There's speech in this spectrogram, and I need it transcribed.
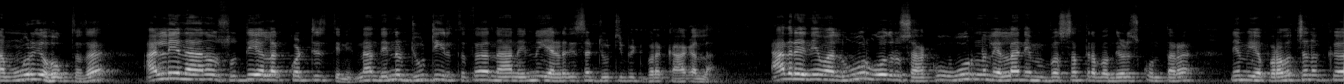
ನಮ್ಮ ಊರಿಗೆ ಹೋಗ್ತದೆ. ಅಲ್ಲಿ ನಾನು ಸುದ್ದಿ ಎಲ್ಲ ಕೊಟ್ಟಿರ್ತೀನಿ. ನಂದು ಇನ್ನೂ ಡ್ಯೂಟಿ ಇರ್ತದೆ, ನಾನು ಇನ್ನೂ ಎರಡು ದಿವಸ ಡ್ಯೂಟಿ ಬಿಟ್ಟು ಬರೋಕ್ಕಾಗಲ್ಲ. ಆದರೆ ನೀವು ಅಲ್ಲಿ ಊರಿಗೆ ಹೋದ್ರೂ ಸಾಕು, ಊರಿನಲ್ಲಿ ಎಲ್ಲ ನಿಮ್ಮ ಬಸ್ ಹತ್ರ ಬಂದು ಇಳಿಸ್ಕೊಂತಾರೆ. ನಿಮಗೆ ಪ್ರವಚನಕ್ಕೆ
